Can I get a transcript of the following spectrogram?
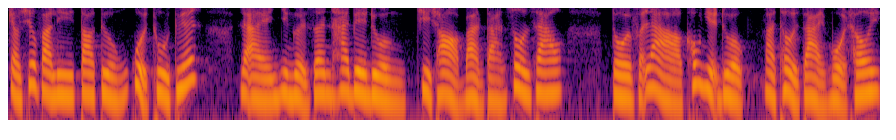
kéo chiếc vali to tướng của Thu Tuyết, lại nhìn người dân hai bên đường chỉ trỏ bản tán xôn xao. Tôi vẫn là không nhịn được mà thở dài một hơi.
